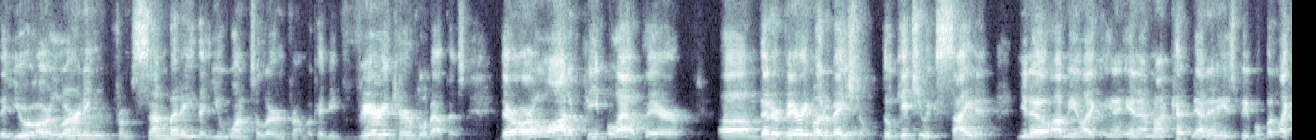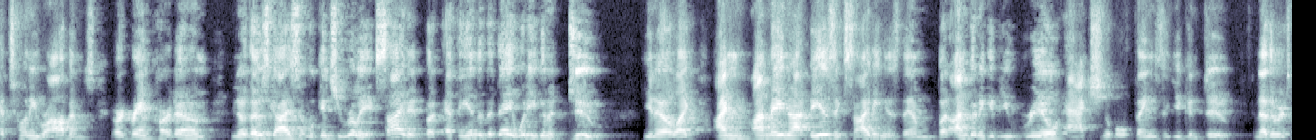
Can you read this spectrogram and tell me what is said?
that you are learning from somebody that you want to learn from. Okay. Be very careful about this. There are a lot of people out there um, that are very motivational. They'll get you excited. You know, I mean, like, and I'm not cutting down any of these people, but like a Tony Robbins or a Grant Cardone, you know, those guys that will get you really excited. But at the end of the day, what are you going to do? You know, like I'm, I may not be as exciting as them, but I'm going to give you real actionable things that you can do. In other words,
